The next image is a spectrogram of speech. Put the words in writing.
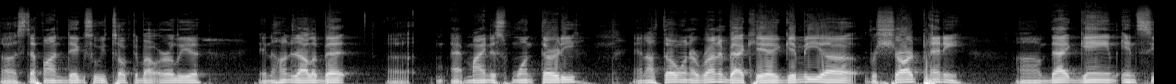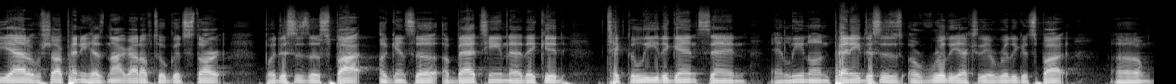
Uh, Stefon Diggs, who we talked about earlier, in a $100 bet uh, at minus 130. And I'll throw in a running back here. Give me uh, Rashaad Penny Um, that game in Seattle, Rashaad Penny has not got off to a good start, but this is a spot against a, a bad team that they could take the lead against and and lean on Penny. This is a really actually a really good spot um,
